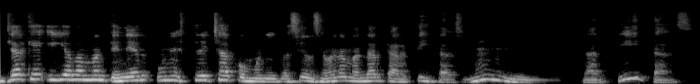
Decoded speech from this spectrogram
Ya que ella va a mantener una estrecha comunicación, se van a mandar cartitas. Mm, cartitas,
